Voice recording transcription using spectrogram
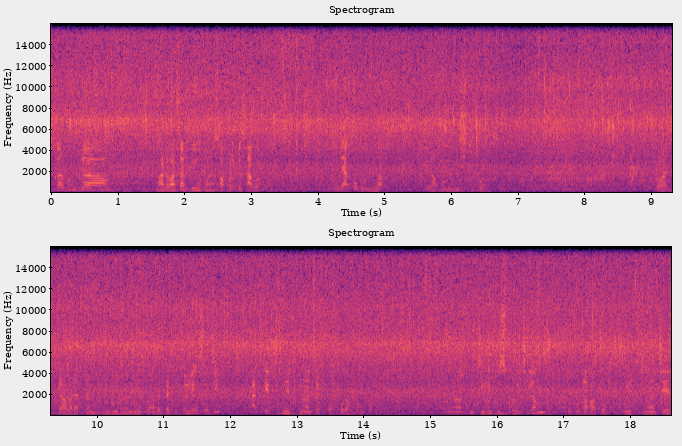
নমস্কার বন্ধুরা, ভালোবাসার গৃহকোণে সকলকে স্বাগত। দেখো বন্ধুরা এরকম বৃষ্টি পড়ছে। তো আজকে আবার একটা নতুন ভিডিও নিয়ে তোমাদের কাছে চলে এসেছি। আজকে একটু ভেটকি মাছের পকোড়া করব একটু চিলি পিস করেছিলাম, তো গোটা কত ভেটকি মাছের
